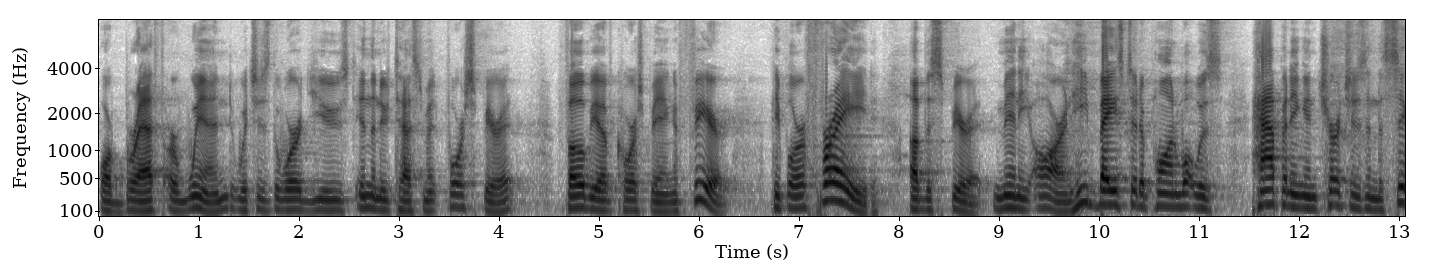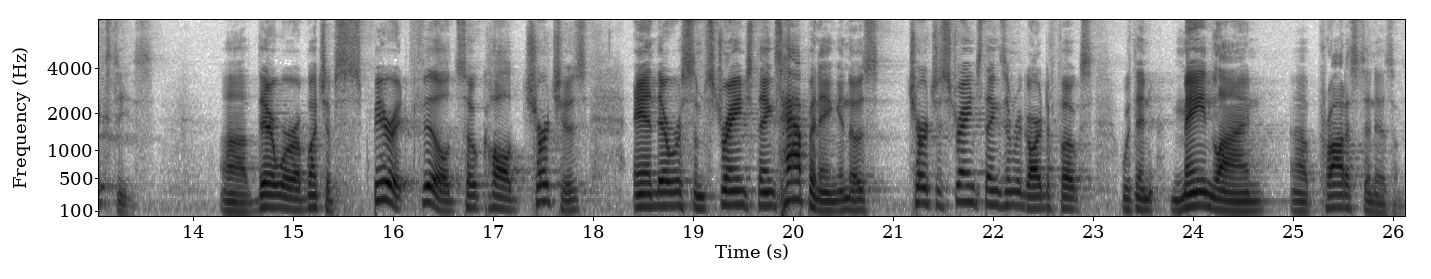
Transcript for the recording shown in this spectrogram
or breath or wind, which is the word used in the New Testament for spirit. Phobia, of course, being a fear. People are afraid of the Spirit. Many are. And he based it upon what was happening in churches in the 60s. Uh, there were a bunch of spirit filled so called churches, and there were some strange things happening in those churches, strange things in regard to folks within mainline uh, Protestantism.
